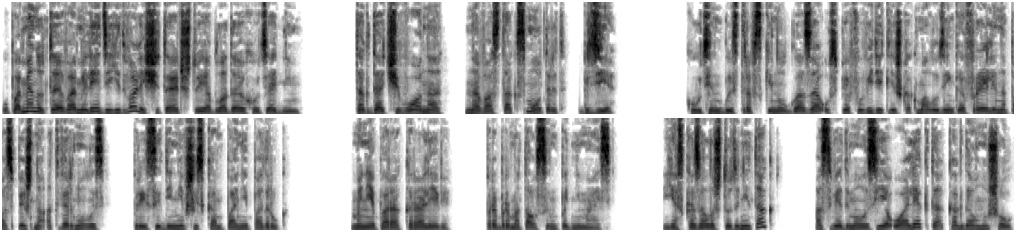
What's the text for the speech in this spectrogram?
Упомянутая вами леди едва ли считает, что я обладаю хоть одним. Тогда чего она на вас так смотрит? Где? Каутин быстро вскинул глаза, успев увидеть лишь, как молоденькая фрейлина поспешно отвернулась, присоединившись к компании подруг. «Мне пора к королеве», — пробормотал сын, поднимаясь. «Я сказала что-то не так?» — осведомилась я у Олекта, когда он ушел.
